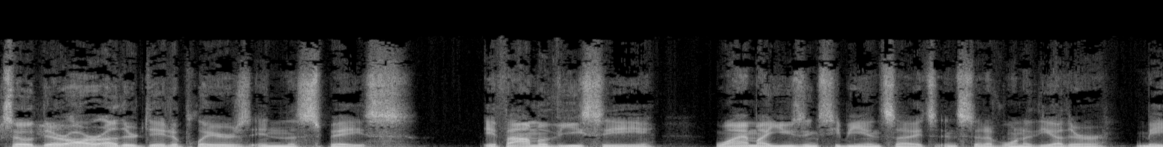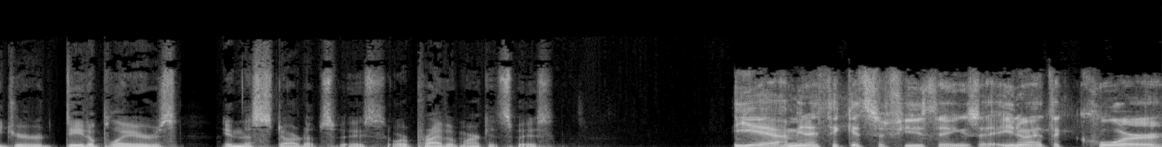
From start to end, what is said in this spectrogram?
So there are other data players in the space. If I'm a VC, why am I using CB Insights instead of one of the other major data players in the startup space or private market space? Yeah, I mean, I think it's a few things. Uh, You know, at the core,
